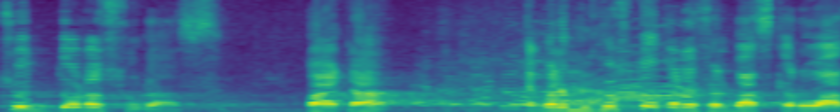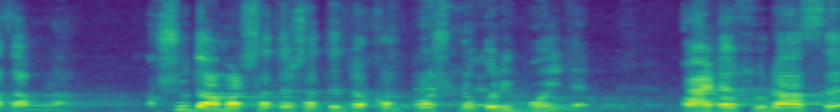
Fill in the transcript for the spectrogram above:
চোদ্দটা সুরা আছে। কয়টা? একবারে মুখস্থ করে ফেলব আজকের ওয়াজ আমরা। শুধু আমার সাথে সাথে যখন প্রশ্ন করি বইলেন। কয়টা সুরা আছে?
